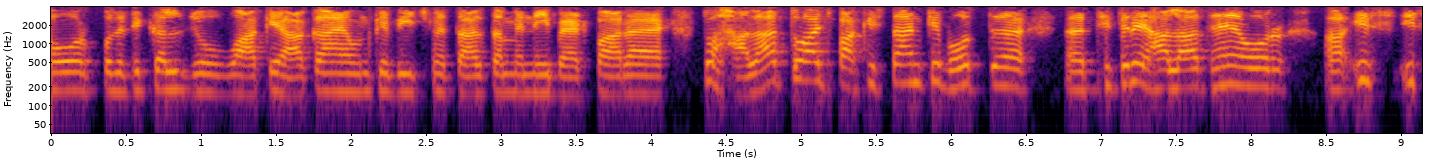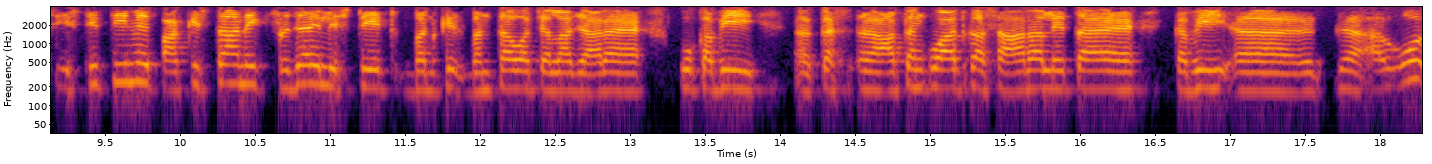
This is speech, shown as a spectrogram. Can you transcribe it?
और पॉलिटिकल जो वहाँ के आका हैं, उनके बीच में तारतम्य नहीं बैठ पा रहा है। तो हालात तो आज पाकिस्तान के बहुत थितरे हालात हैं और इस इस स्थिति में पाकिस्तान एक फ्रजाइल स्टेट बन के, बनता हुआ चला जा रहा है। वो कभी आतंकवाद का सहारा लेता है, कभी वो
